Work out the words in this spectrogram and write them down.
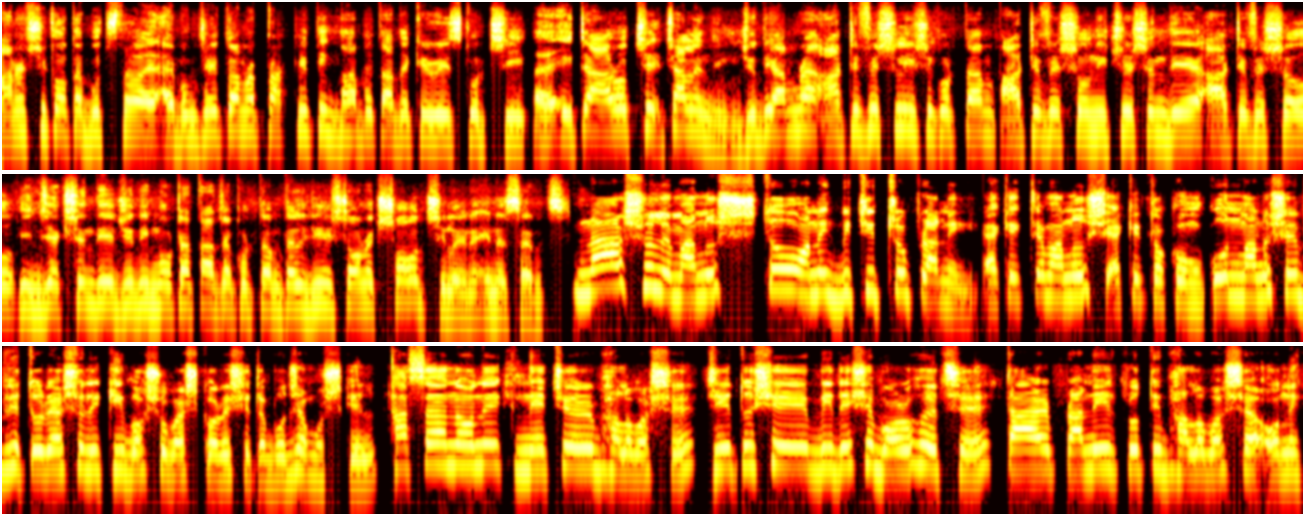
মানসিকতা বুঝতে হয় এবং যেহেতু আমরা প্রাকৃতিক ভাবে তাদেরকে রেজ করছি এটা আরও চ্যালেঞ্জিং যদি আমরা আর্টিফিশিয়ালি ইস্যু করতাম আর্টিফিশিয়াল নিউট্রিশন দিয়ে আর্টিফিশিয়াল ইনজেকশন দিয়ে যদি মোটা তাজা করতাম, তাহলে জিনিসটা অনেক সহজ ছিল ইন এ সেন্স না, আসলে মানুষ তো অনেক বিচিত্র প্রাণী। এক একটা মানুষ এক এক রকম। কোন মানুষের ভেতরে আসলে কি বসবাস করে সেটা বোঝা মুশকিল। হাসান অনেক নেচার ভালোবাসে। যেহেতু সে বিদেশে বড় হয়েছে, তার প্রাণীর প্রতি ভালোবাসা অনেক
